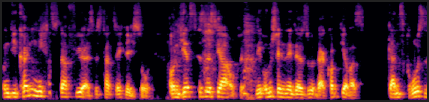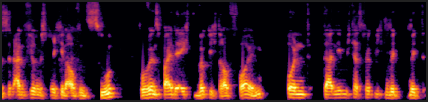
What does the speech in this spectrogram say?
Und die können nichts dafür. Es ist tatsächlich so. Und jetzt ist es ja auch, die Umstände sind ja so, da kommt ja was ganz Großes in Anführungsstrichen auf uns zu, wo wir uns beide echt wirklich drauf freuen. Und da nehme ich das wirklich mit, mit,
